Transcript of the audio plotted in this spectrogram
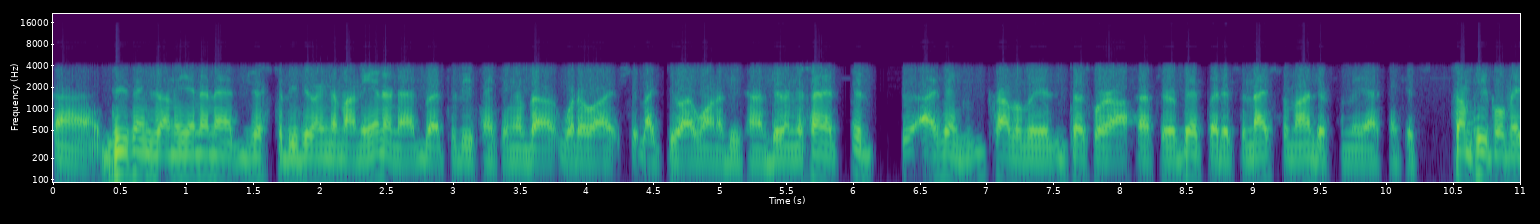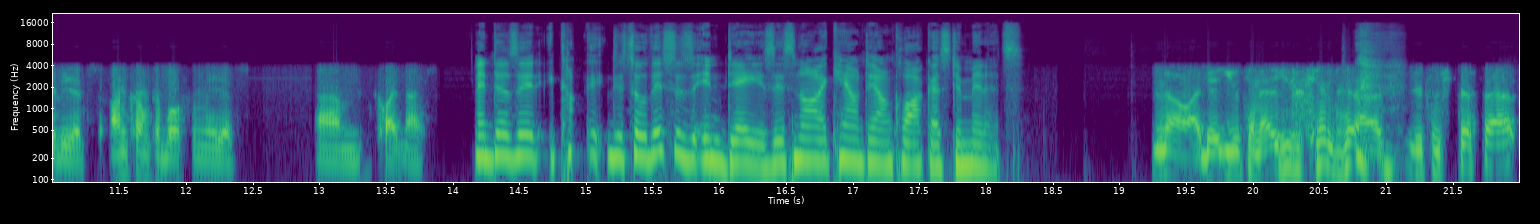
uh, do things on the internet just to be doing them on the internet, but to be thinking about what do I should, like, do I want to be kind of doing this? And it, it, I think probably it does wear off after a bit, but it's a nice reminder for me. I think it's some people maybe it's uncomfortable for me. It's um, quite nice. And does it? So this is in days. It's not a countdown clock as to minutes. No, I did. You can you can uh, you can shift that.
